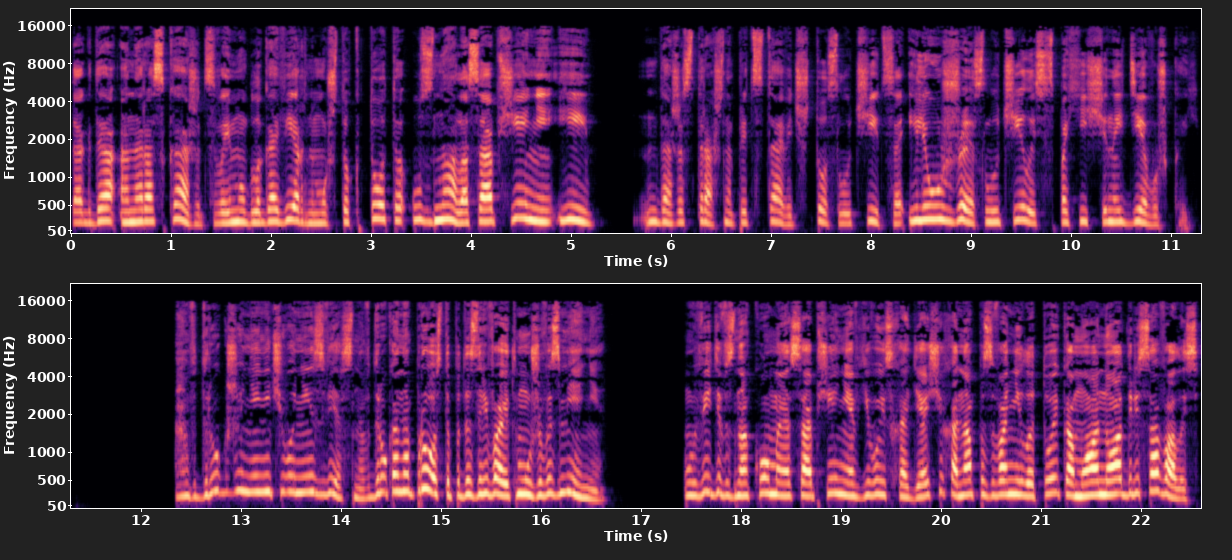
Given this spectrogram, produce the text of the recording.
Тогда она расскажет своему благоверному, что кто-то узнал о сообщении и даже страшно представить, что случится или уже случилось с похищенной девушкой. А вдруг жене ничего не известно? Вдруг она просто подозревает мужа в измене? Увидев знакомое сообщение в его исходящих, она позвонила той, кому оно адресовалось.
